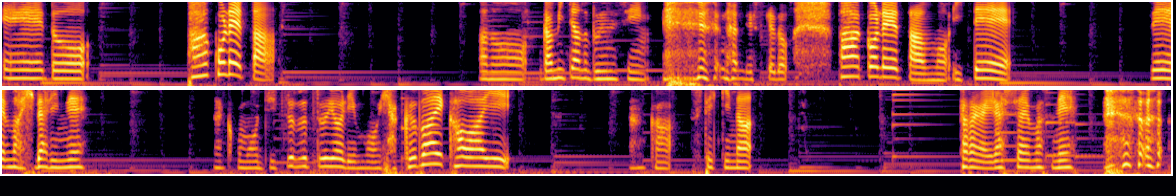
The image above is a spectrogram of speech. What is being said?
えーと、パーコレーター。あの、ガミちゃんの分身 なんですけど、パーコレーターもいて、で、まあ左ね、なんかもう実物よりも100倍可愛い、なんか素敵な方がいらっしゃいますね。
